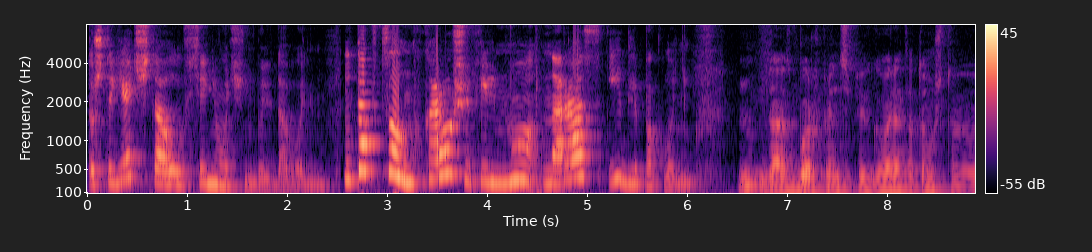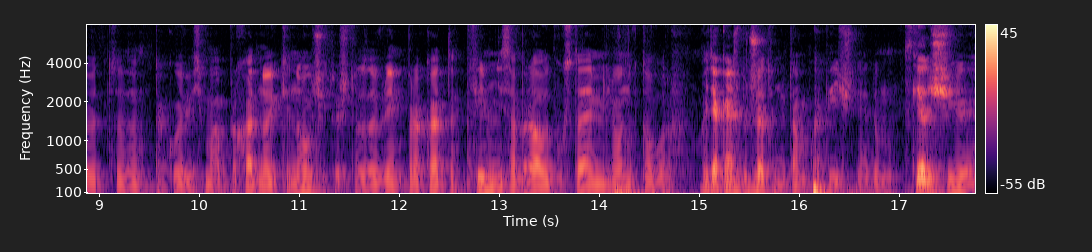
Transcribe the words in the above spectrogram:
То, что я читала, все не очень были довольны. Ну так в целом хороший фильм, но на раз и для поклонников. Ну, да, сбор, в принципе, говорят о том, что это такое весьма проходное кино, учитывая, что за время проката фильм не собрал 200 миллионов долларов. Хотя, конечно, бюджет у него там копеечный, я думаю. Следующий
